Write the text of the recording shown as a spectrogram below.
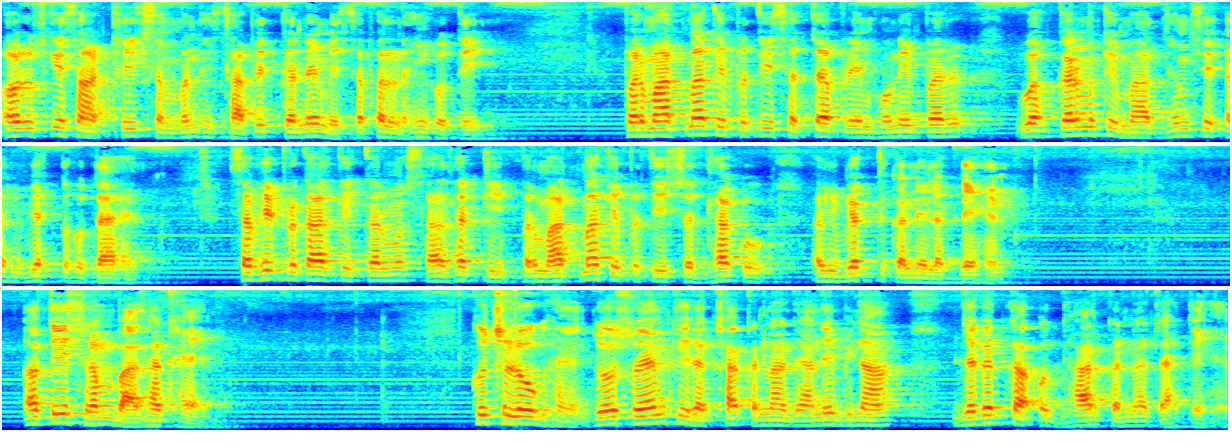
और उसके साथ ठीक संबंध स्थापित करने में सफल नहीं होते। परमात्मा के प्रति सच्चा प्रेम होने पर वह कर्म के माध्यम से अभिव्यक्त होता है। सभी प्रकार के कर्म साधक की परमात्मा के प्रति श्रद्धा को अभिव्यक्त करने लगते हैं। अति श्रम बाधक है। कुछ लोग हैं जो स्वयं की रक्षा करना जाने बिना जगत का उद्धार करना चाहते हैं।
